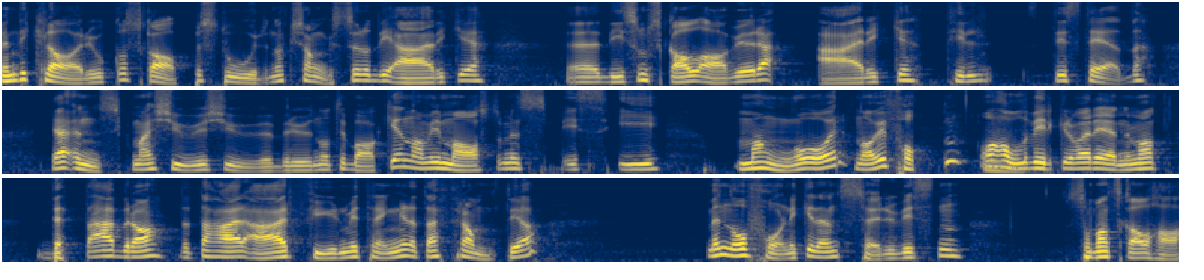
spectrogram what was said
Men de klarer jo ikke å skape store nok sjanser, og de er ikke eh, De som skal avgjøre, er ikke til, til stede. Jeg ønsker meg 2020-Bruno tilbake igjen. Nå har vi mast om en spiss i mange år. Nå har vi fått den, og alle virker å være enige om at dette er bra. Dette her er fyren vi trenger. Dette er framtida. Men nå får han ikke den servicen som han skal ha.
